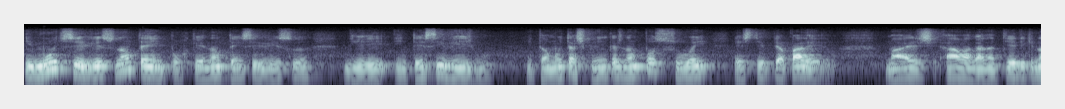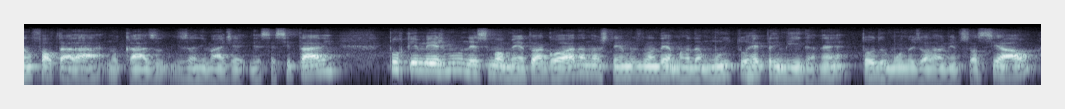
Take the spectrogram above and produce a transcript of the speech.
E muitos serviços não têm, porque não tem serviço de intensivismo. Então, muitas clínicas não possuem esse tipo de aparelho. Mas há uma garantia de que não faltará no caso dos animais necessitarem, porque mesmo nesse momento agora nós temos uma demanda muito reprimida, né? Todo mundo no isolamento social,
